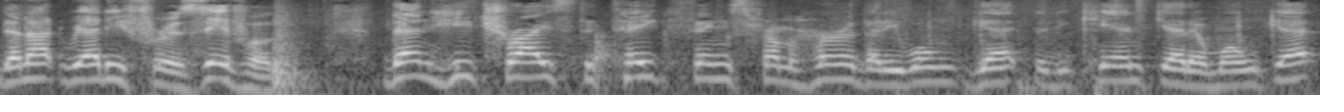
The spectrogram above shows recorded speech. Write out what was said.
they're not ready for a zivug. Then he tries to take things from her that he won't get, that he can't get and won't get.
